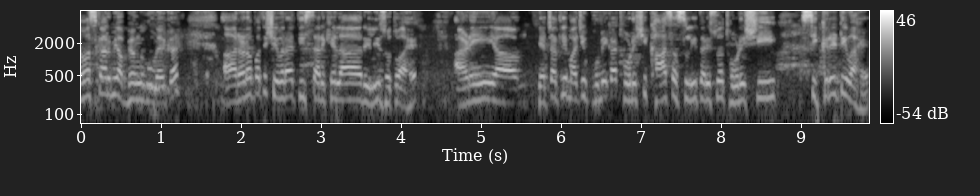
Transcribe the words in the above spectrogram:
नमस्कार मी अभ्यंग कुंबळेकर रणपती शिवराय तीस तारखेला रिलीज होतो आहे. आणि याच्यातली माझी भूमिका थोडीशी खास असली तरीसुद्धा थोडीशी सिक्रेटिव्ह आहे.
